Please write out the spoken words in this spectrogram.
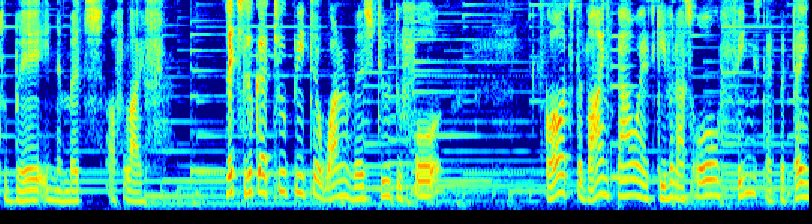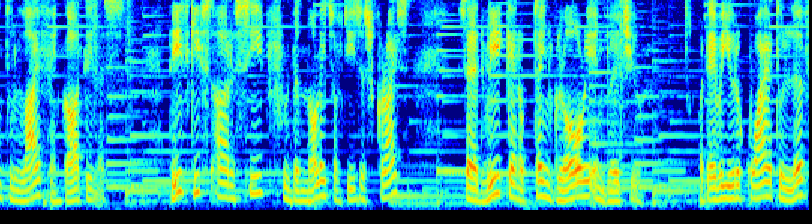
to bear in the midst of life. Let's look at 2 Peter 1 verse 2 to 4. God's divine power has given us all things that pertain to life and godliness. These gifts are received through the knowledge of Jesus Christ so that we can obtain glory and virtue. Whatever you require to live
